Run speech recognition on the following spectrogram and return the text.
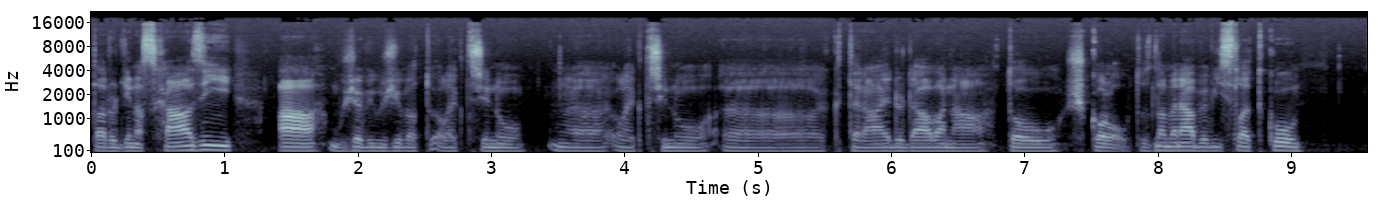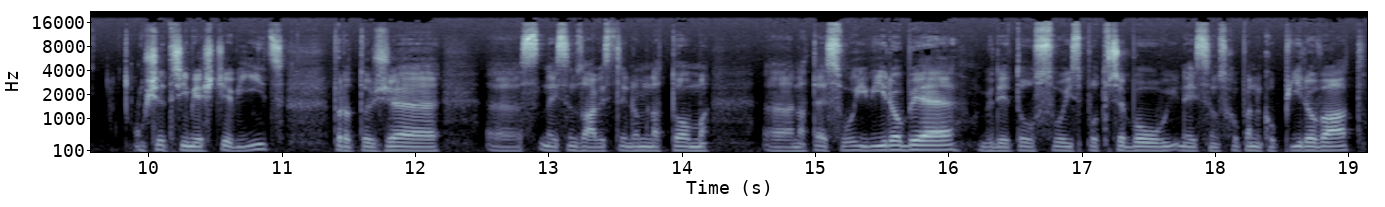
ta rodina schází a může využívat tu elektřinu, eh, elektřinu, eh, která je dodávaná tou školou. To znamená ve výsledku ušetřím ještě víc, protože eh, nejsem závislý jenom na tom, na té svojí výrobě, kdy tou svojí spotřebou nejsem schopen kopírovat,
